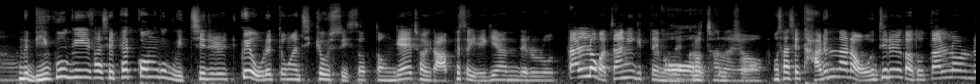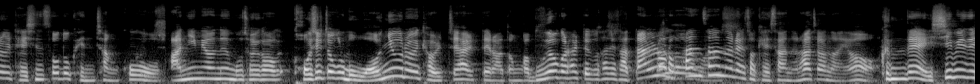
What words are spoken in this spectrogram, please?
어. 근데 미국이 사실 패권국 위치를 꽤 오랫동안 지켜올 수 있었던 게 저희가 앞에서 얘기한 대로 달러가 짱이기 때문에 어, 그렇잖아요. 그렇죠. 뭐 사실 다른 나라 어디를 가도 달러를 대신 써도 괜찮고 그치. 아니면은 뭐 저희가 거시적으로 뭐 원유를 결제할 때라던가 무역을 할 때도 사실 다 달러로 환산을 해서 계산을 하잖아요. 근데 CBDC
